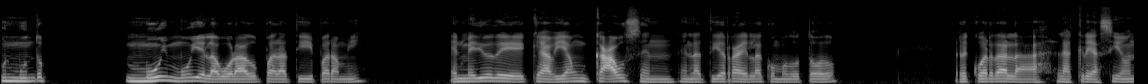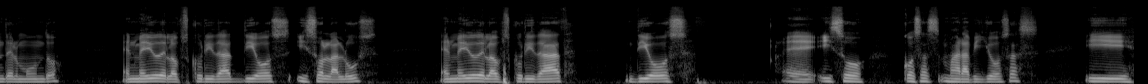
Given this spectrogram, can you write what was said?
un mundo muy, muy elaborado para ti y para mí. En medio de que había un caos en, en la tierra, Él acomodó todo. Recuerda la, la creación del mundo. En medio de la oscuridad Dios hizo la luz. En medio de la oscuridad Dios eh, hizo cosas maravillosas y,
